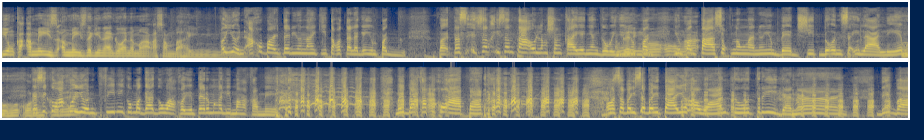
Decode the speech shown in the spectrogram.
yung ka-amaze, amaze na ginagawa ng mga kasambahay ninyo. O yun, ako partner yung nakikita ko talaga yung pag, pag tas isang isang tao lang siyang kaya niyang gawin yun, yung pag mo, yung nga. pagpasok nung ano yung bedsheet doon sa ilalim. Oo, correct, Kasi kung ako correct. yun, feeling ko magagawa ko yun pero mga lima nga kami. May backup ako apat. o, sabay-sabay tayo ha. One, two, three. Ganun. Diba?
